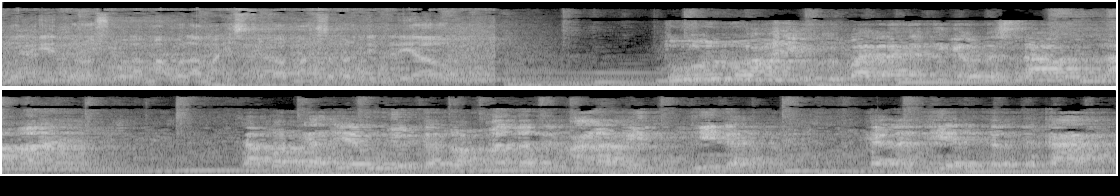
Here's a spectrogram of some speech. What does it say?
ikuti terus ulama-ulama istiqomah seperti beliau Turun wahyu kepadanya 13 tahun lamanya. Dapatkah dia wujudkan rahmatan lil alamin? Tidak. Karena dia terdekat.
